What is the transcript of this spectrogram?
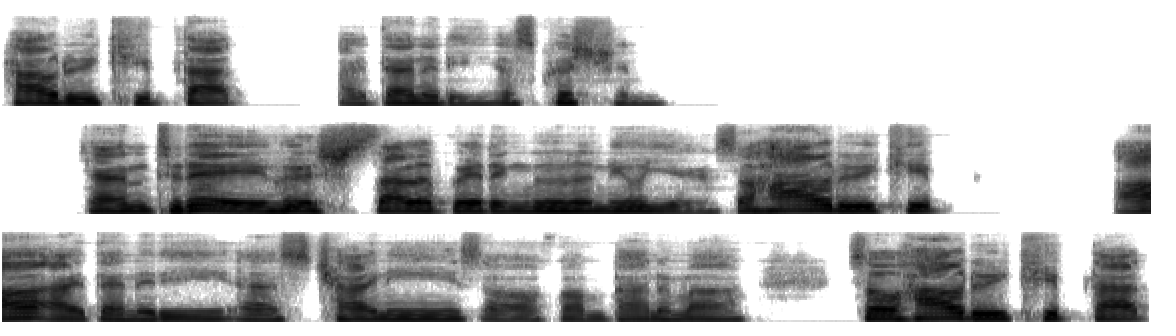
How do we keep that identity as Christian? And today we're celebrating Lunar New Year. So, how do we keep our identity as Chinese or from Panama? So, how do we keep that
